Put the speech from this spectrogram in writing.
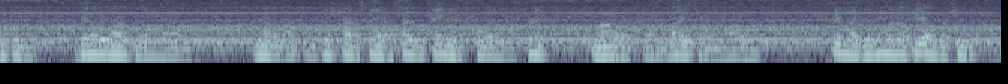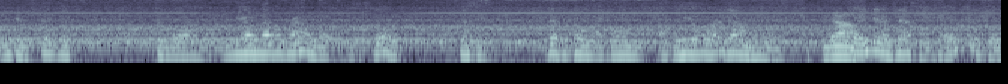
it's been building up, and uh, you know, I, I'm just trying to stay at a certain cadence for the strength of, Uh-huh. the, of the bike, and um, seems like you're going uphill, but you you can strengthen it to uh, you be on level ground, but it's still just as difficult like going up the hill or down the hill. So Yeah. you can adjust it. So pretty cool.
